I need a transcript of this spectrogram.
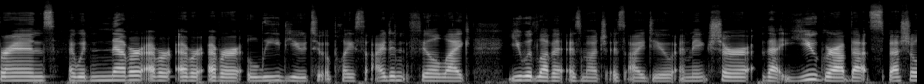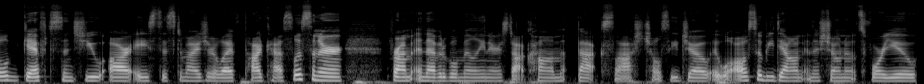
friends. I would never, ever, ever, ever lead you to a place that I didn't feel like you would love it as much as I do. And make sure that you grab that special gift since you are a Systemize Your Life podcast listener from inevitablemillionaires.com backslash Chelsea Joe. It will also be down in the show notes for you.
